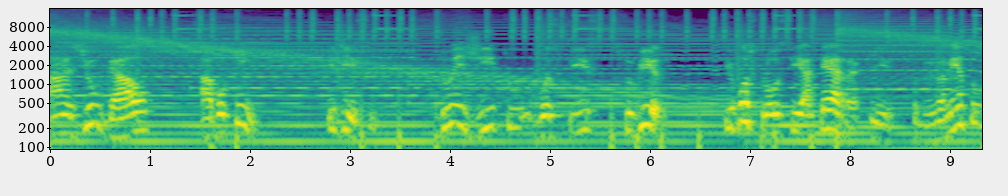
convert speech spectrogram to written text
a Gilgal, a Boquim, e disse: Do Egito vos fiz subir, e vos trouxe a terra que, sob livramento,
